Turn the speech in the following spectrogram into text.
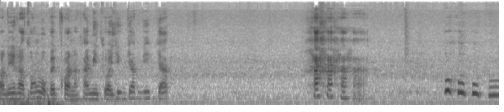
อนนี้เราต้องหลบไปก่อนนะคะ มีตัวยึกยักยึกยักฮ่าฮ่าฮ่าฮ่าฮู้ฮู้ฮู้ฮู้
